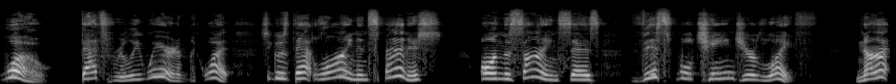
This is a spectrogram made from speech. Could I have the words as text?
"Whoa, that's really weird." I'm like, "What?" She goes, "That line in Spanish on the sign says." This will change your life. Not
